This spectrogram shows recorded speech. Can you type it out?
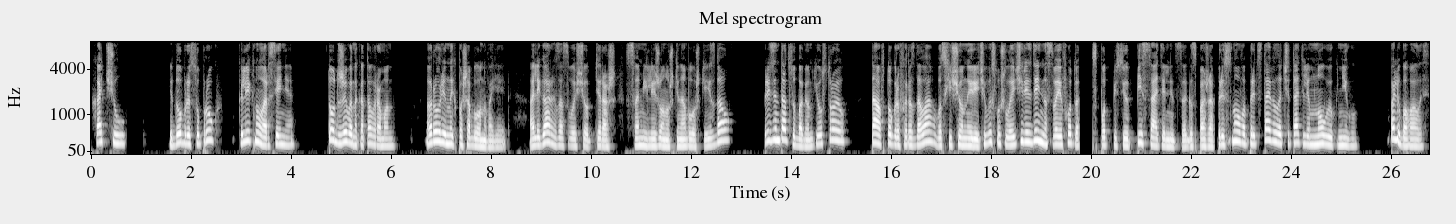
Хочу». И добрый супруг кликнул Арсения. Тот живо накатал роман. Рурин их по шаблону ваяет. Олигарх за свой счет тираж с фамилией женушки на обложке издал, Презентацию бабенки устроил. Та автографы раздала, восхищенные речи выслушала и через день на свои фото с подписью «Писательница госпожа Преснова» представила читателям новую книгу. Полюбовалась.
